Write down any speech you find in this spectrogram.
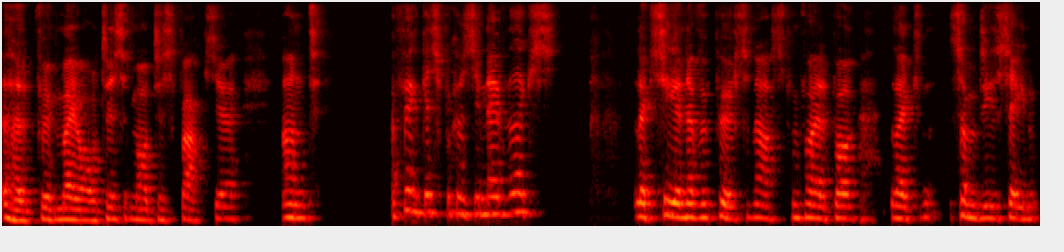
help with my autism or dyspraxia. And I think it's because you never like like see another person asking for help or like somebody saying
